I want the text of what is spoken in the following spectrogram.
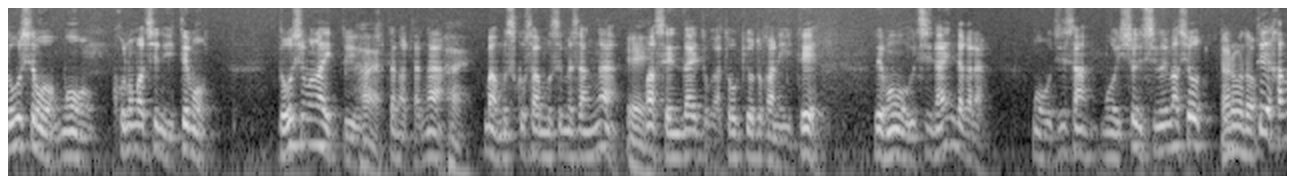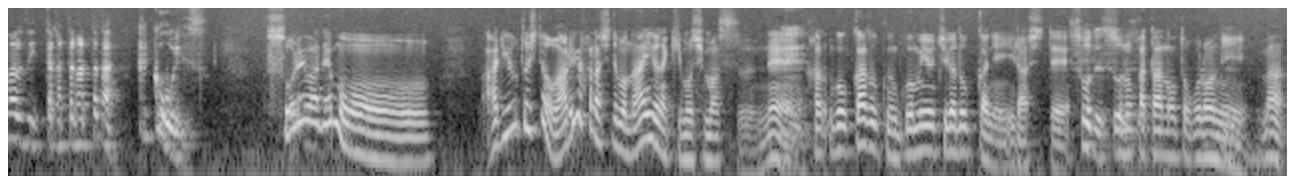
どうしてももうこの町にいてもどうしようもないという方々が、はい。はい、まあ、息子さん娘さんが、ええ、まあ、仙台とか東京とかにいてでもううちないんだからもうおじいさんもう一緒に住みましょうって言って離れていった方々が結構多いです。それはでもありようとしては悪い話でもないような気もしますね、ええ、ご家族ご身内がどっかにいらしてその方のところに、うん、まあ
